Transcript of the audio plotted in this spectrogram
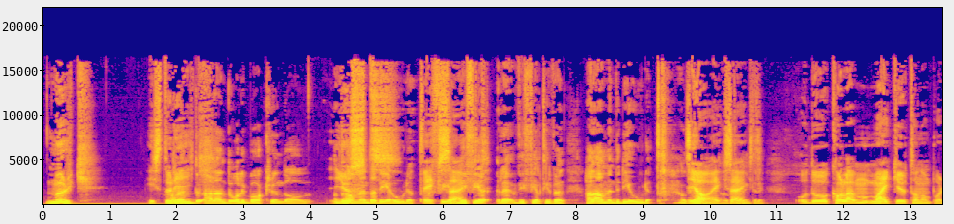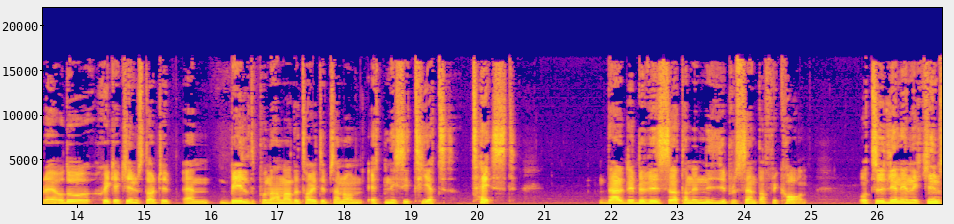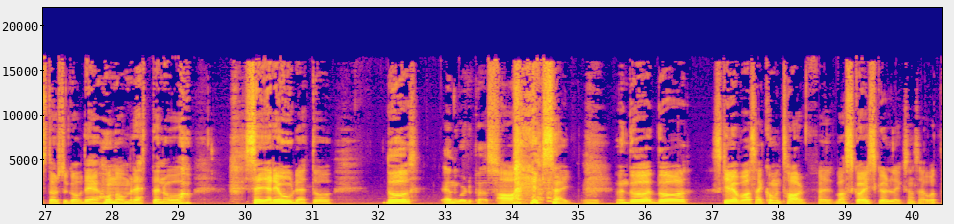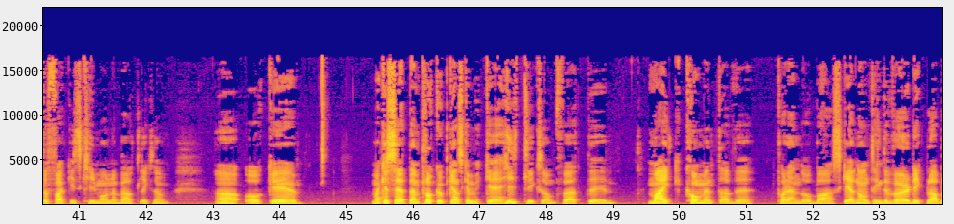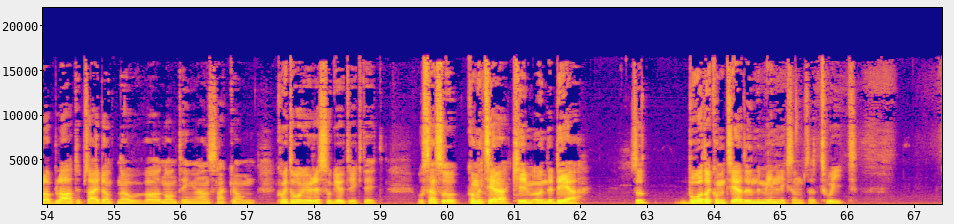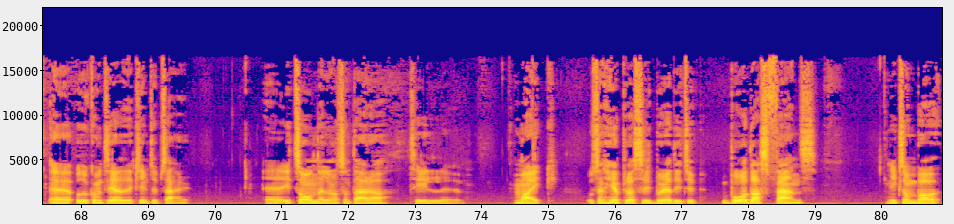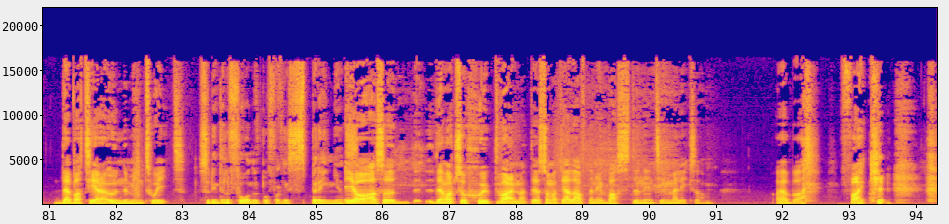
mörk historik. Han har, en, han har en dålig bakgrund av att Just- använda det ordet. Fel, exakt. vid, fel, eller vid fel tillfällen. Han använder det ordet. Ska- Ja, exakt. Och då kollar Mike ut honom på det och då skickar Keemstar typ en bild på när han hade tagit typ såhär någon etnicitetstest. Där det bevisar att han är 9% afrikan. Och tydligen enligt Keemstar så gav det honom rätten att säga det ordet och då, N-word pass. ja exakt. Mm. Men då, då skrev jag bara så här kommentar för bara skojs skull liksom så här, what the fuck is Kim on about liksom. Ja, och eh, man kan säga att den plockar upp ganska mycket hit liksom för att eh, Mike kommentade på den då och bara skrev någonting, the verdict, bla bla bla, typ så I don't know, vad, någonting han snackade om. Kommer inte ihåg hur det såg ut riktigt. Och sen så kommenterade Kim under det. Så båda kommenterade under min liksom så här, tweet. Eh, och då kommenterade Kim typ så här. Eh, It's on eller något sånt där eh, till eh, Mike. Och sen helt plötsligt började ju typ bådas fans liksom bara debattera under min tweet. Så din telefon är på att fucking sprängas. Ja, alltså den var så sjukt varm att det är som att jag hade haft den i bastun i en timme liksom. Och jag bara, fuck.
